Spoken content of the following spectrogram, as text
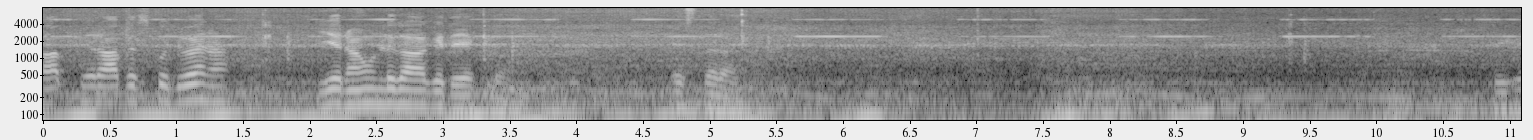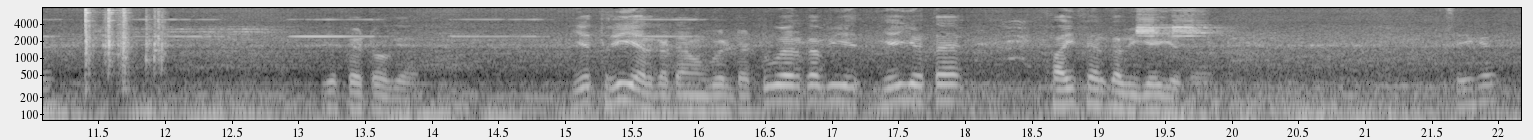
आप फिर आप इसको जो है ना, ये राउंड लगा के देख लो। इस तरह। ठीक है? ये फिट हो गया। ये थ्री एल का टाइम बिल्ट है। टू एल का भी यही होता है फाइव एल का भी यही होता है। ठीक है?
